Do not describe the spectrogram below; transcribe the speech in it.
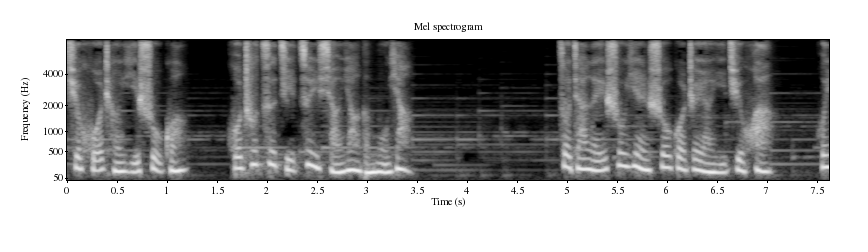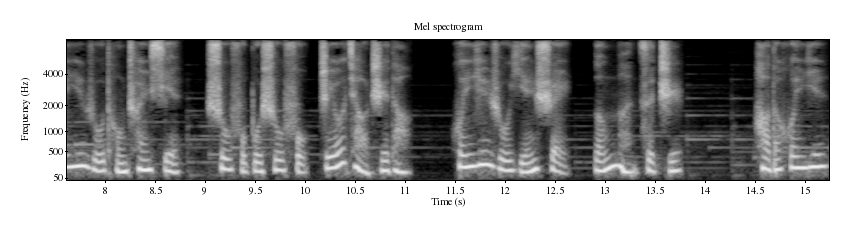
去活成一束光，活出自己最想要的模样。作家雷淑燕说过这样一句话：婚姻如同穿鞋，舒服不舒服，只有脚知道；婚姻如饮水，冷暖自知。好的婚姻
